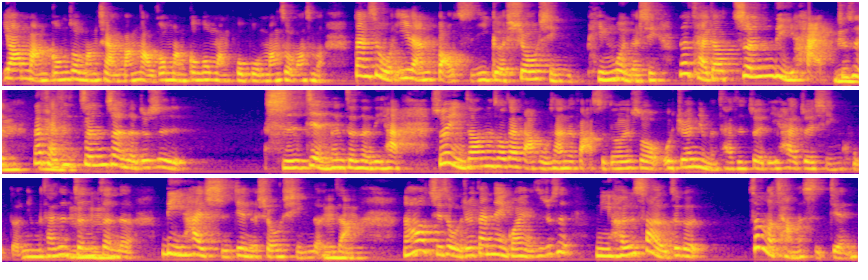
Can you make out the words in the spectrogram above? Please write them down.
要忙工作、忙起来、忙老公、忙公公、忙婆婆、忙什么忙什么，但是我依然保持一个修行平稳的心，那才叫真厉害，就是那才是真正的就是实践跟真的厉害。所以你知道那时候在法鼓山的法师都会说，我觉得你们才是最厉害、最辛苦的，你们才是真正的厉害实践的修行的，你知道。然后其实我觉得在内观也是，就是你很少有这个这么长的时间，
